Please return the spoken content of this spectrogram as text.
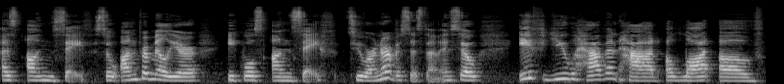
as unsafe. So unfamiliar equals unsafe to our nervous system. And so if you haven't had a lot of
